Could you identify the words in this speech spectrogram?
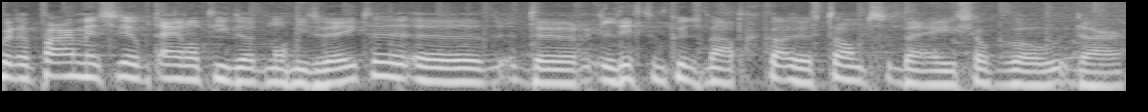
voor een paar mensen op het eiland die dat nog niet weten. eh, er ligt een kunstmatig eh, strand bij Chocobo daar.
